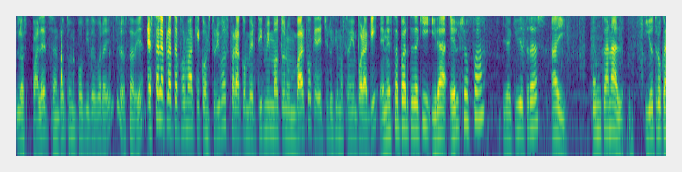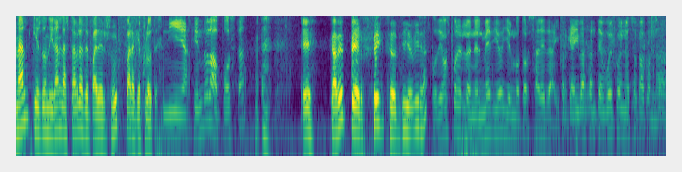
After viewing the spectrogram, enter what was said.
Los palets se han roto un poquito por ahí, pero está bien. Esta es la plataforma que construimos para convertir mi moto en un barco, que de hecho lo hicimos también por aquí. En esta parte de aquí irá el sofá y aquí detrás hay un canal y otro canal que es donde irán las tablas de paddle surf para que flote. Ni haciendo la aposta, Eh, cabe perfecto, tío, mira. podríamos ponerlo en el medio y el motor sale de ahí, porque hay bastante hueco y no choca con nada.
